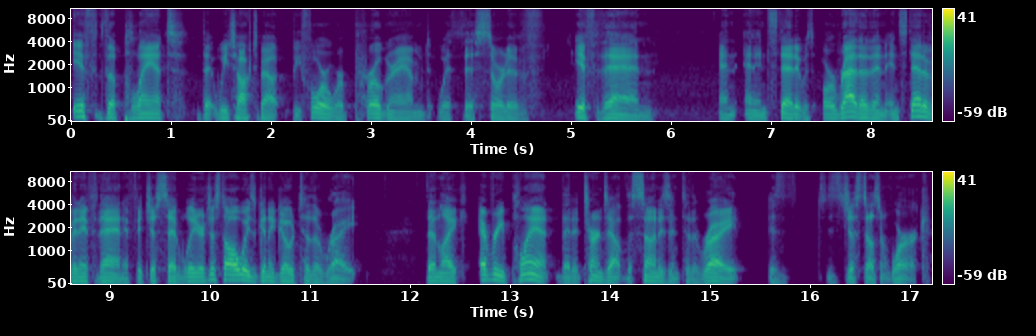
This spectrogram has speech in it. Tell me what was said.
if the plant that we talked about before were programmed with this sort of if then and and instead it was or rather than instead of an if then if it just said well you're just always going to go to the right then like every plant that it turns out the sun isn't to the right is, is just doesn't work.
